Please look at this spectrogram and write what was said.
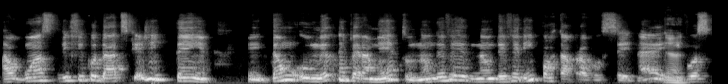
algumas dificuldades que a gente tenha. Então, o meu temperamento não, deve, não deveria importar para você, né? É. E você,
